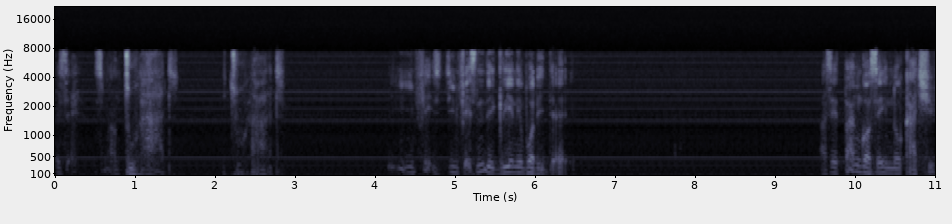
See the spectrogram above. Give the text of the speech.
He said, This man too hard. Too hard. In face, in face, to agree anybody there. I said, Thank God saying no catch you.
